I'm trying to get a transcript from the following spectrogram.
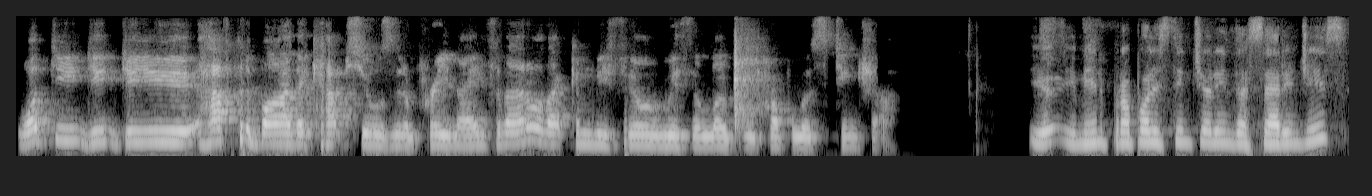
what do you do, do you have to buy the capsules that are pre-made for that or that can be filled with a local propolis tincture? You, you mean propolis tincture in the syringes?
